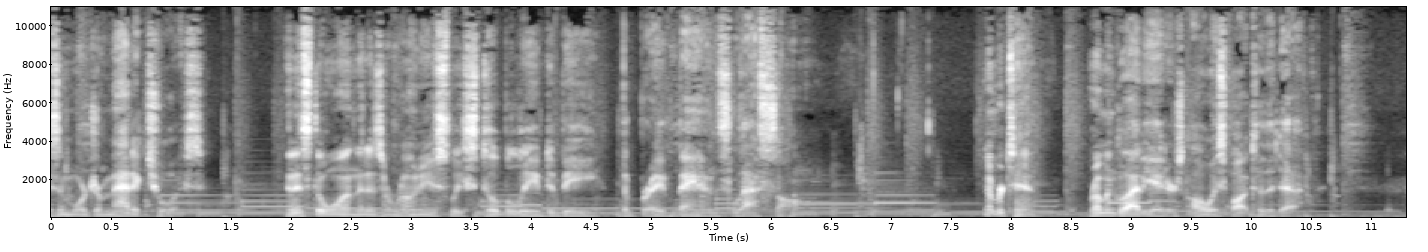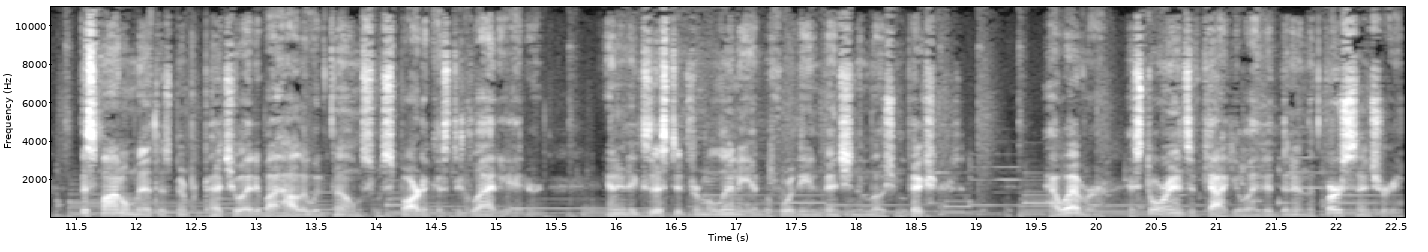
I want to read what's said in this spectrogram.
is a more dramatic choice, and it's the one that is erroneously still believed to be the Brave Band's last song. Number 10. Roman gladiators always fought to the death. This final myth has been perpetuated by Hollywood films from Spartacus to Gladiator, and it existed for millennia before the invention of motion pictures. However, historians have calculated that in the first century,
